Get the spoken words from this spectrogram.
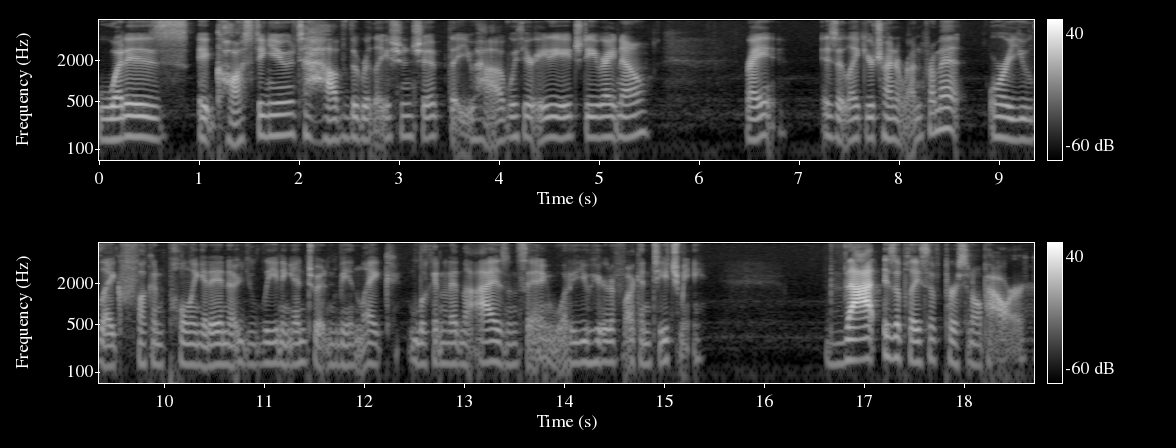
What is it costing you to have the relationship that you have with your ADHD right now? Right? Is it like you're trying to run from it? Or are you like fucking pulling it in? Are you leaning into it and being like, looking it in the eyes and saying, What are you here to fucking teach me? That is a place of personal power.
